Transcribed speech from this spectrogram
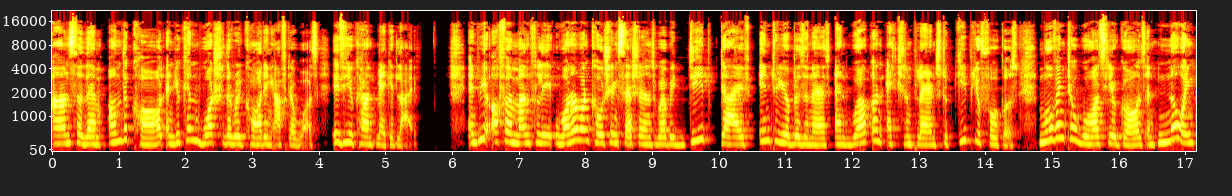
answer them on the call and you can watch the recording afterwards if you can't make it live. And we offer monthly one-on-one coaching sessions where we deep dive into your business and work on action plans to keep you focused, moving towards your goals and knowing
